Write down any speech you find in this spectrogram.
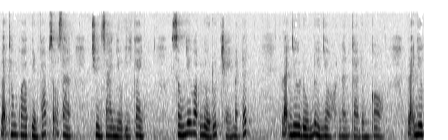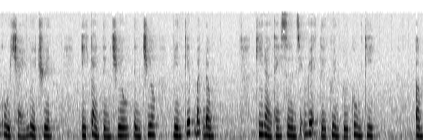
Lại thông qua quyền pháp rõ ràng Truyền ra nhiều ý cảnh. Giống như ngọn lửa đốt cháy mặt đất. Lại như đốm lửa nhỏ lan cả đồng cỏ. Lại như củi cháy lửa truyền. Ý cảnh từng chiêu từng chiêu, Liên tiếp bất đồng. Khi đảng Thanh Sơn diễn luyện tới quyền cuối cùng thì Âm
